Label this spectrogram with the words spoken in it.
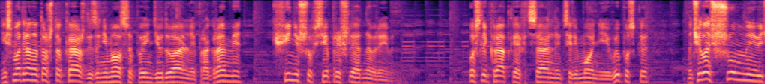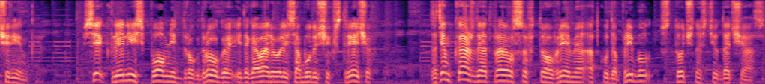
Несмотря на то, что каждый занимался по индивидуальной программе, к финишу все пришли одновременно. После краткой официальной церемонии выпуска началась шумная вечеринка – все клялись помнить друг друга и договаривались о будущих встречах. Затем каждый отправился в то время, откуда прибыл, с точностью до часа.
